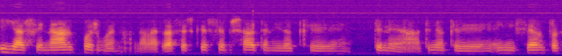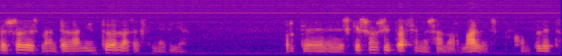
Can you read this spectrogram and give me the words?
Y al final, pues bueno, la verdad es que CEPSA ha tenido que, tiene, ha tenido que iniciar un proceso de desmantelamiento de la refinería. Porque es que son situaciones anormales, por completo.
